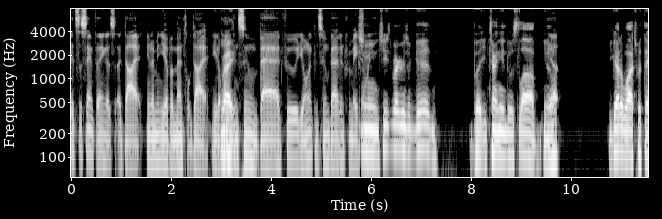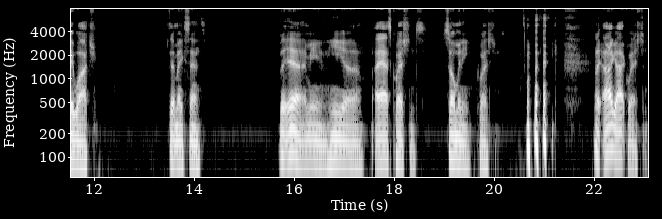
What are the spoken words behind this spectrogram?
it's the same thing as a diet. You know what I mean? You have a mental diet. You don't want to consume bad food. You don't want to consume bad information. I mean, cheeseburgers are good, but you turn you into a slob. You know, Yep. you got to watch what they watch. If that makes sense. But yeah, I mean, he, uh, I asked questions, so many questions. like, I got questions,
